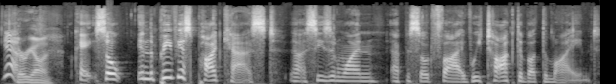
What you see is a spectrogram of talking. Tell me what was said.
Yeah. carry on. Okay, so in the previous podcast, uh, season one, episode five, we talked about the mind,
